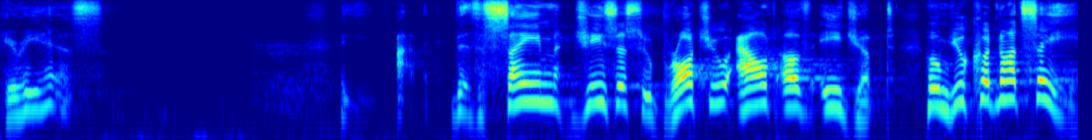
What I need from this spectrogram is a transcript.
Here he is. the, the same Jesus who brought you out of Egypt, whom you could not see,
